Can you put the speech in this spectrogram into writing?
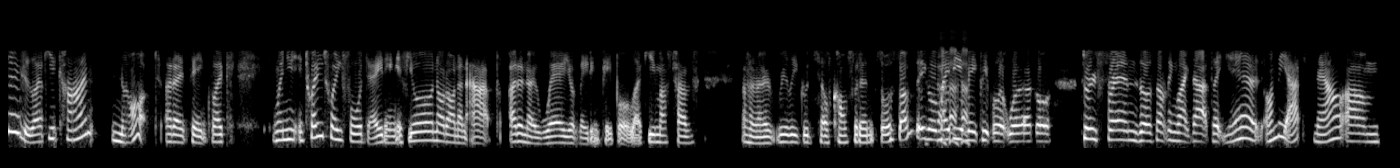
to. Like, you can't not, I don't think. Like, when you in 2024 dating, if you're not on an app, I don't know where you're meeting people. Like, you must have, I don't know, really good self confidence or something, or maybe you meet people at work or through friends or something like that. But yeah, on the apps now, um,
